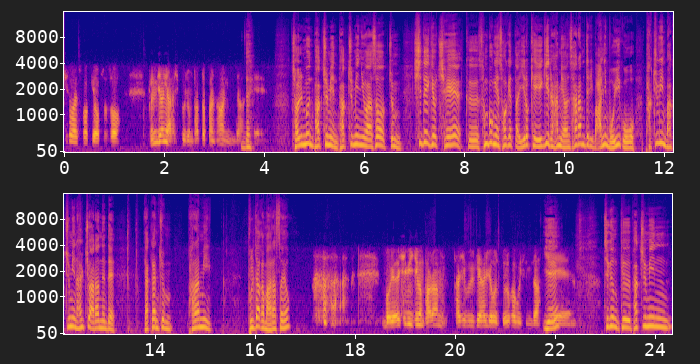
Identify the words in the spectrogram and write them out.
취소할 수밖에 없어서 굉장히 아쉽고 좀 답답한 상황입니다. 네. 예. 젊은 박주민, 박주민이 와서 좀 시대 교체에 그 선봉에 서겠다 이렇게 얘기를 하면 사람들이 많이 모이고 박주민, 박주민 할 줄 알았는데 약간 좀 바람이 불다가 말았어요? 뭐 열심히 지금 바람 다시 불게 하려고 노력하고 있습니다. 예. 지금 그 박주민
